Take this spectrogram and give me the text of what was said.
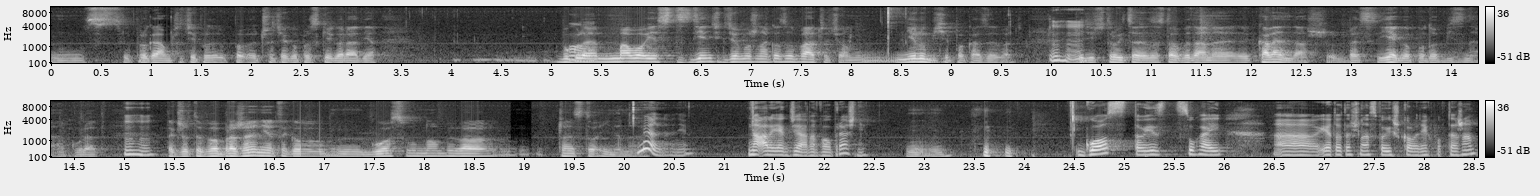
mm, z programu Trzeciego, Trzeciego Polskiego Radia. W ogóle mało jest zdjęć, gdzie można go zobaczyć. On nie lubi się pokazywać. Mhm. Kiedyś w Trójce został wydany kalendarz bez jego podobizny akurat. Mhm. Także to wyobrażenie tego mm, głosu no, bywa często inne. Mylne, nie? No ale jak działa na wyobraźnię? Mhm. Głos to jest, słuchaj, ja to też na swoich szkoleniach powtarzam,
